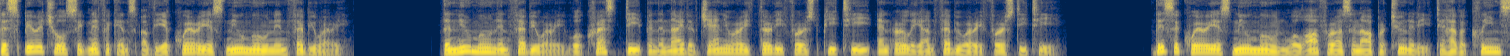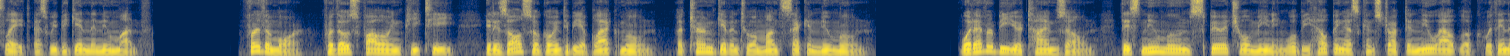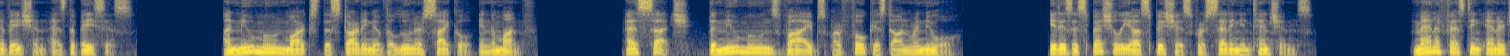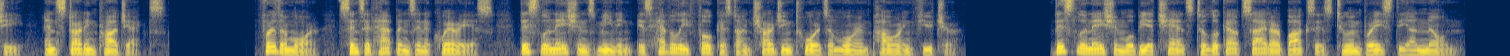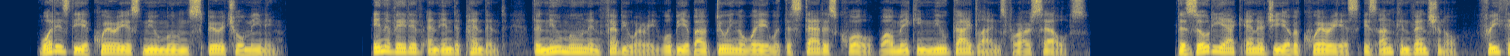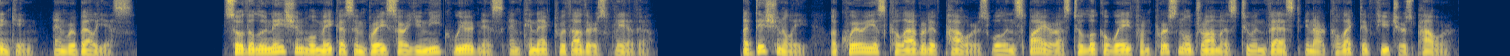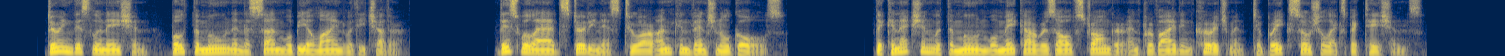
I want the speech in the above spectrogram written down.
The spiritual significance of the Aquarius new moon in February. The new moon in February will crest deep in the night of January 31st PT and early on February 1st ET. This Aquarius new moon will offer us an opportunity to have a clean slate as we begin the new month. Furthermore, for those following PT, it is also going to be a black moon, a term given to a month's second new moon. Whatever be your time zone, this new moon's spiritual meaning will be helping us construct a new outlook with innovation as the basis. A new moon marks the starting of the lunar cycle in the month. As such, the new moon's vibes are focused on renewal. It is especially auspicious for setting intentions, manifesting energy, and starting projects. Furthermore, since it happens in Aquarius, this lunation's meaning is heavily focused on charging towards a more empowering future. This lunation will be a chance to look outside our boxes to embrace the unknown. What is the Aquarius new moon's spiritual meaning? Innovative and independent, the new moon in February will be about doing away with the status quo while making new guidelines for ourselves. The zodiac energy of Aquarius is unconventional, free-thinking, and rebellious. So the lunation will make us embrace our unique weirdness and connect with others via the. Additionally, Aquarius collaborative powers will inspire us to look away from personal dramas to invest in our collective future's power. During this lunation, both the moon and the sun will be aligned with each other. This will add sturdiness to our unconventional goals. The connection with the moon will make our resolve stronger and provide encouragement to break social expectations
